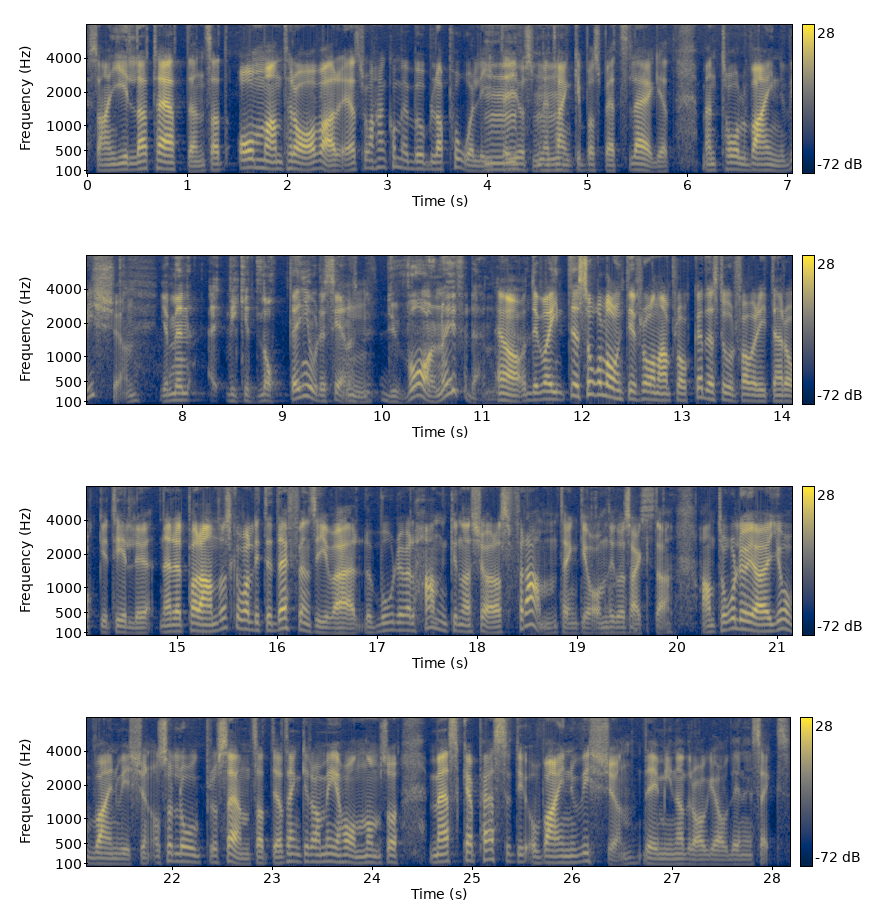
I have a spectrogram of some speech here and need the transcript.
Så han gillar täten. Så att om han travar, jag tror han kommer bubbla på lite just med tanke på spetsläget. Men 12 Vine Vision. Ja, men äh, vilket lopp den gjorde senast. Du varnar ju för den. Ja, det var inte så långt ifrån han plockade storfavoriten Rocky Tilly. När ett par andra ska vara lite defensiva här, då borde väl han kunna köras fram, tänker jag, om det går sakta. Han tål ju att göra jobb, Vine Vision, och så låg procent, så att jag tänker ha med honom. Så Mass Capacity och Vine Vision, det är mina drag i avdelning 6.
